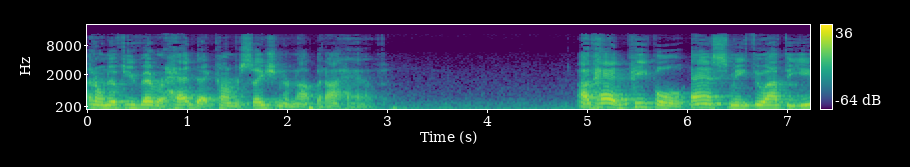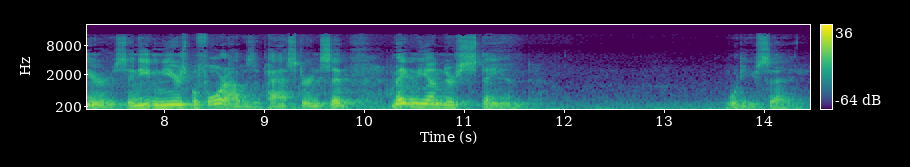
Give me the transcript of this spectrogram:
I don't know if you've ever had that conversation or not, but I have. I've had people ask me throughout the years, and even years before I was a pastor, and said, Make me understand. What do you say?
